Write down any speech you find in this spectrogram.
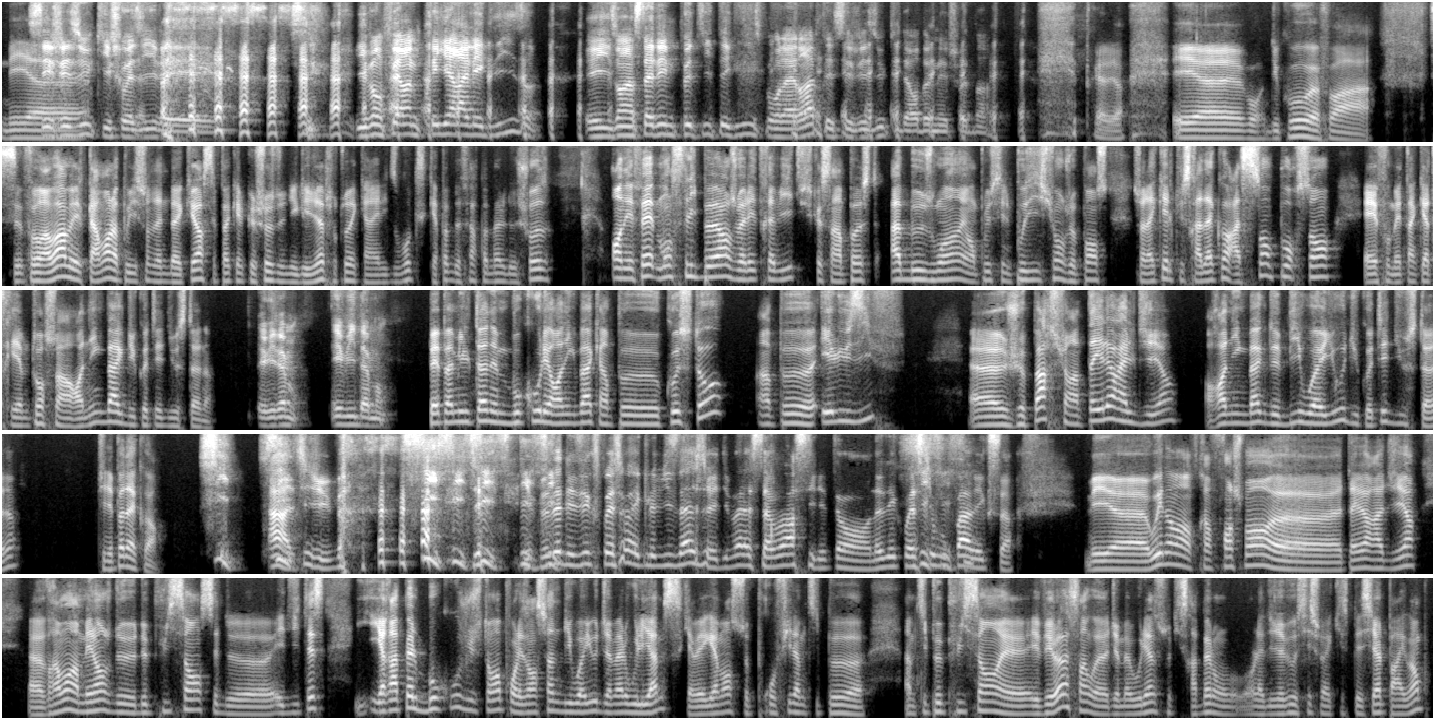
C'est euh, Jésus qui choisit les. ils vont faire une prière à l'église et ils ont installé une petite église pour la draft et c'est Jésus qui leur donne les choix de draft. Très bien. Et euh, bon, du coup, il faudra, c'est- faudra voir, mais clairement, la position de linebacker, c'est pas quelque chose de négligeable, surtout avec un Elix Brooks qui est capable de faire pas mal de choses. En effet, mon sleeper, je vais aller très vite puisque c'est un poste à besoin et en plus, c'est une position, je pense, sur laquelle tu seras d'accord à 100%. Et il faut mettre un quatrième tour sur un running back du côté de Houston. Évidemment, évidemment. Pep Hamilton aime beaucoup les running backs un peu costauds, un peu élusifs. Euh, je pars sur un Tyler Algier, running back de BYU du côté de Houston. Tu n'es pas d'accord? Si, si, Ah, si, j'ai eu si, si, si, Il si. faisait des expressions avec le visage, j'avais du mal à savoir s'il était en adéquation Si, ou pas avec ça. Mais euh, oui, non, fr- franchement, euh, Tyler Algier, euh, vraiment un mélange de, puissance et de, vitesse. Il, rappelle beaucoup justement pour les anciens de BYU, Jamal Williams, qui avait également ce profil un petit peu, euh, un petit peu puissant et, et véloce. hein. Jamal Williams, ceux qui se rappellent, on, l'a déjà vu aussi sur la quille spéciale, par exemple.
